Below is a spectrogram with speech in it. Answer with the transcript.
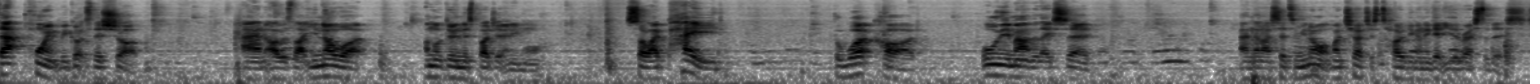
that point we got to this shop, and I was like, you know what? I'm not doing this budget anymore. So I paid the work card, all the amount that they said. And then I said to him, you know what? My church is totally going to get you the rest of this.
